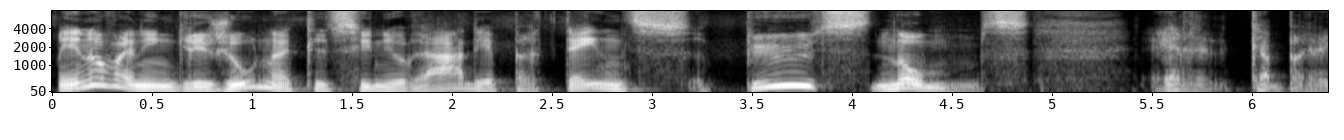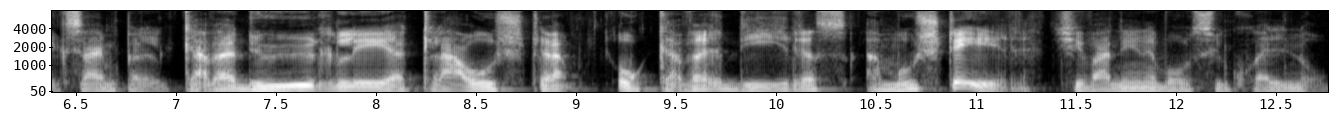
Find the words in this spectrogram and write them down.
E no van in Grigione il signoradi pertens pus noms, er ca per exemple cavadurli a claustra o cavardires a moster, ci van in vos in quel nom.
